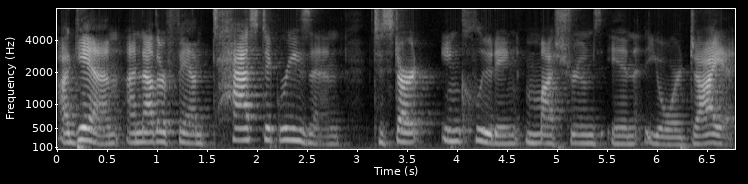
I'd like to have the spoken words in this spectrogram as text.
Again, another fantastic reason to start including mushrooms in your diet.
